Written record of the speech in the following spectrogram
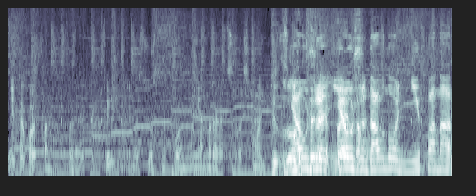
не такой фанат, э, как ты, Звездных войн. Мне нравится восьмой эпизод. Я уже, я поэтому уже давно не фанат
